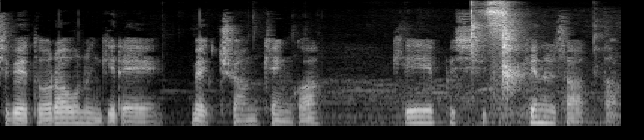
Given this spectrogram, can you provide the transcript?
집에 돌아오는 길에 맥주 한 캔과 KFC 치킨을 사왔다.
